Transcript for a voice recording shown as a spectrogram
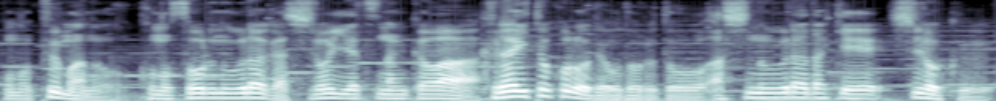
このプーマのこのソールの裏が白いやつなんかは、暗いところで踊ると足の裏だけ白く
